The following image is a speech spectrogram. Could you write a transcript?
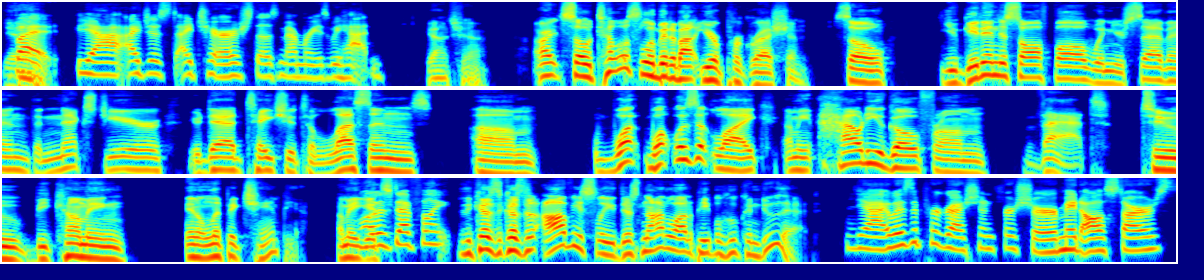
yeah. But yeah, I just I cherish those memories we had. Gotcha. All right. So tell us a little bit about your progression. So you get into softball when you're seven. The next year, your dad takes you to lessons. Um, what what was it like? I mean, how do you go from that to becoming an Olympic champion? I mean, well, was definitely because because obviously there's not a lot of people who can do that. Yeah, it was a progression for sure. Made all stars.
